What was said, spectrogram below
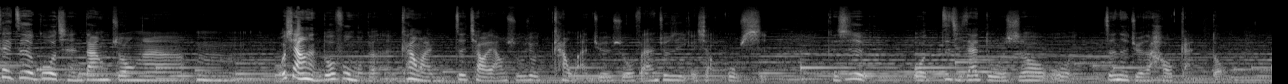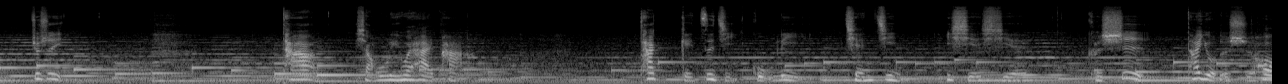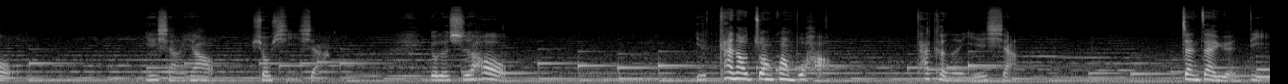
在这个过程当中啊，嗯，我想很多父母可能看完这桥梁书就看完，觉得说反正就是一个小故事。可是我自己在读的时候，我真的觉得好感动。就是他小狐狸会害怕，他给自己鼓励前进一些些，可是他有的时候也想要休息一下。有的时候，也看到状况不好，他可能也想站在原地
